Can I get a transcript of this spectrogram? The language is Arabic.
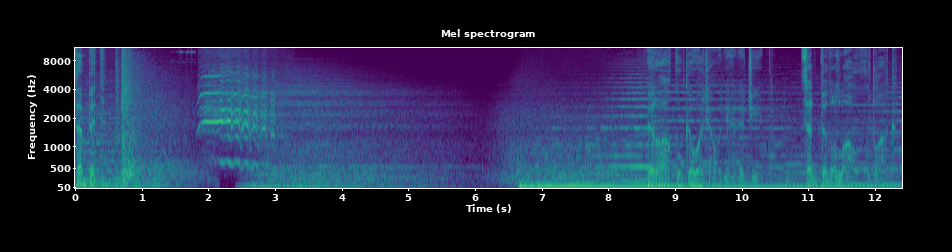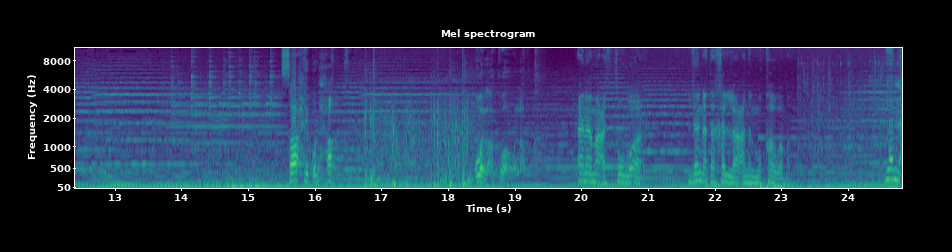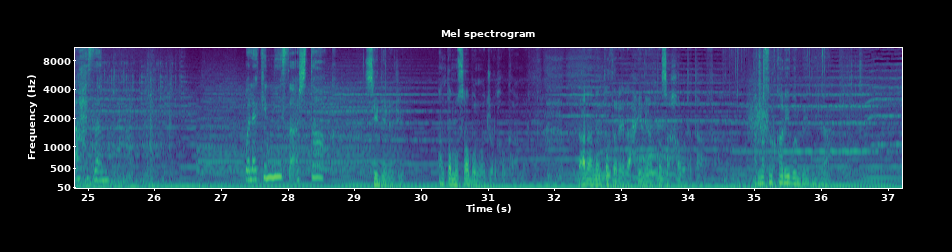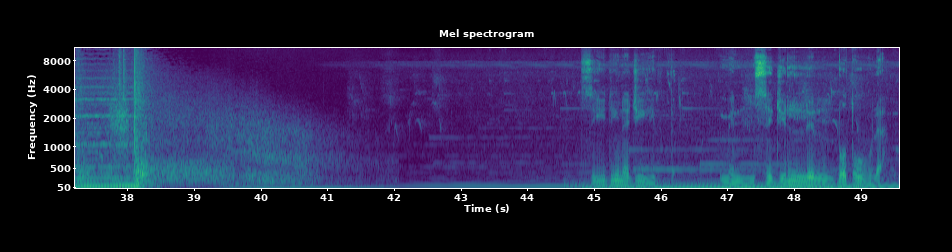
ثبت فراقك وجع يا نجيب. سدد الله خطاك. صاحب الحق هو الأقوى والأبقى. أنا مع الثوار. لن أتخلى عن المقاومة. لن أحزن ولكني سأشتاق. سيدي نجيب أنت مصاب وجرحك كامل دعنا ننتظر إلى حين أن تصح وتتعافى. النصر قريب بإذن الله. سيدي نجيب من سجل البطولة.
